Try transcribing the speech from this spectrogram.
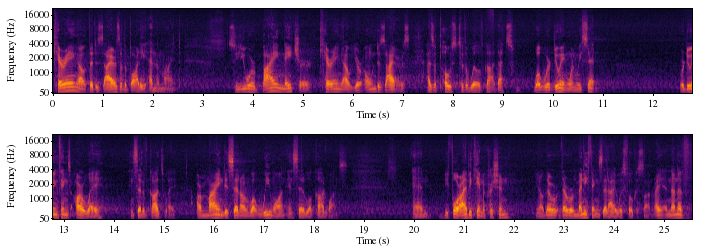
carrying out the desires of the body and the mind. So you were by nature carrying out your own desires as opposed to the will of God. That's what we're doing when we sin. We're doing things our way instead of God's way. Our mind is set on what we want instead of what God wants. And before I became a Christian, you know, there were, there were many things that I was focused on, right? And none of,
